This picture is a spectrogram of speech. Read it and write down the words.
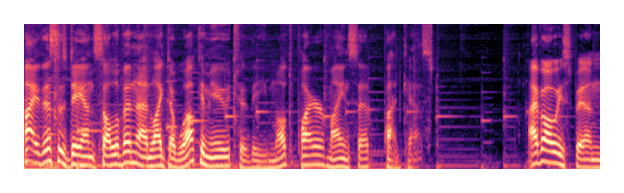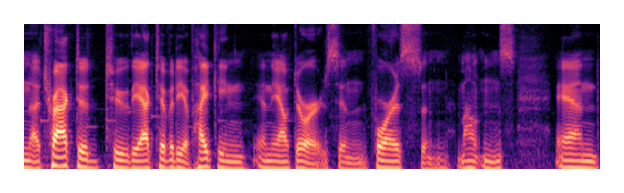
Hi, this is Dan Sullivan. I'd like to welcome you to the Multiplier Mindset Podcast. I've always been attracted to the activity of hiking in the outdoors, in forests and mountains. And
